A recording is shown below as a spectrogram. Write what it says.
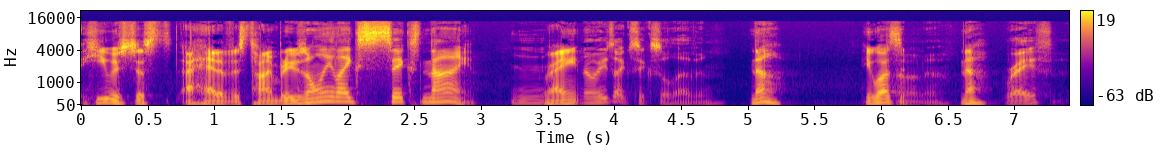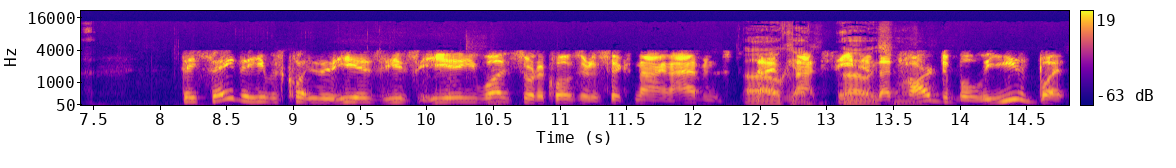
He was just ahead of his time, but he was only like six nine, right? Mm, No, he's like six eleven. No, he wasn't. no. No. Rafe. They say that he was close. He is. He's. He, he was sort of closer to six nine. I haven't. Oh, I've okay. not seen Oh, him. That's small. hard to believe, but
